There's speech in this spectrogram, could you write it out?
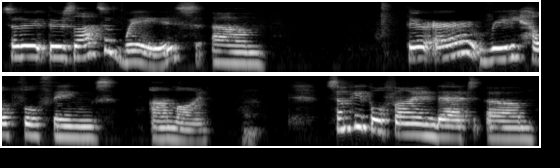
So there, there's lots of ways. Um, there are really helpful things online. Some people find that, um,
